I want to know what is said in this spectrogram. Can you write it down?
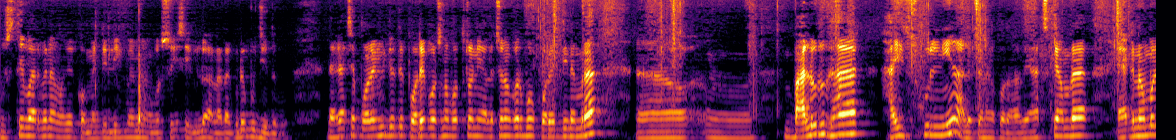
বুঝতে পারবে না আমাকে কমেন্টে লিখবে, আমি অবশ্যই সেগুলো আলাদা করে বুঝিয়ে দেবো। দেখা যাচ্ছে পরের ভিডিওতে পরে প্রশ্নপত্র নিয়ে আলোচনা করব। পরের দিন আমরা বালুরঘাট হাই স্কুল নিয়ে আলোচনা করা হবে। আজকে আমরা এক নম্বর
